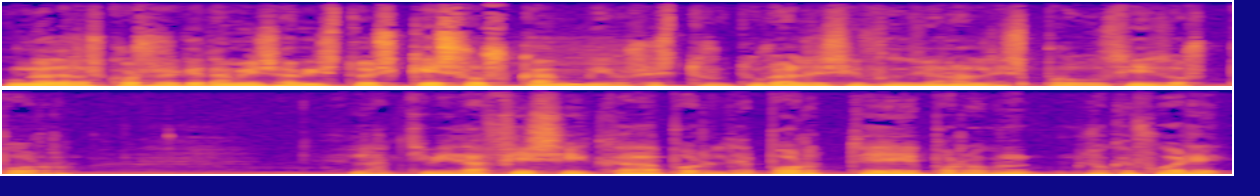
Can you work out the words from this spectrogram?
Una de las cosas que también se ha visto es que esos cambios estructurales y funcionales producidos por la actividad física, por el deporte, por lo que fuere,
